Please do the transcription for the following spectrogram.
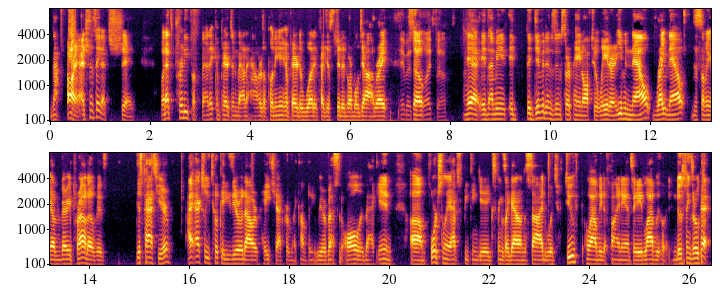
not all right. I shouldn't say that shit, but that's pretty pathetic compared to the amount of hours I'm putting in compared to what if I just did a normal job, right? Hey, but it's your life though. Yeah, it, I mean, it, the dividends didn't start paying off till later, and even now, right now, this is something I'm very proud of. Is this past year, I actually took a zero dollar paycheck from my company. We invested all of it back in. Um, fortunately, I have speaking gigs, things like that on the side, which do allow me to finance a livelihood, and those things are okay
